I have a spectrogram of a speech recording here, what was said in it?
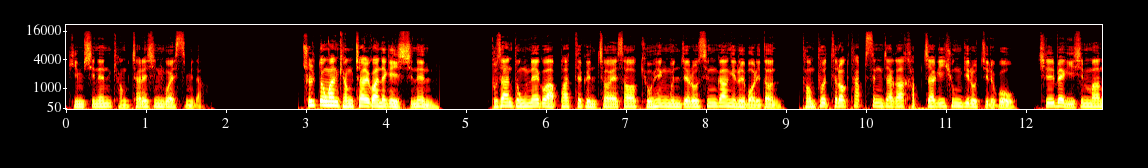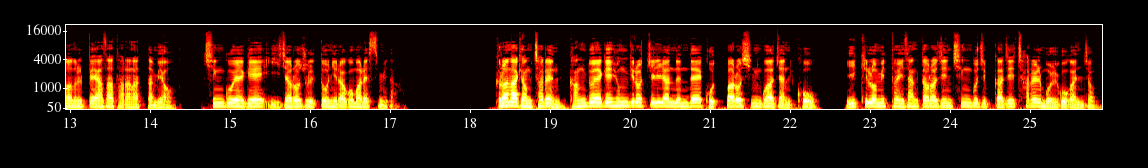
김 씨는 경찰에 신고했습니다. 출동한 경찰관에게 이 씨는 부산 동래구 아파트 근처에서 교행 문제로 승강이를 벌이던 덤프트럭 탑승자가 갑자기 흉기로 찌르고 720만 원을 빼앗아 달아났다며 친구에게 이자로 줄 돈이라고 말했습니다. 그러나 경찰은 강도에게 흉기로 찔렸는데 곧바로 신고하지 않고 2km 이상 떨어진 친구 집까지 차를 몰고 간 점,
